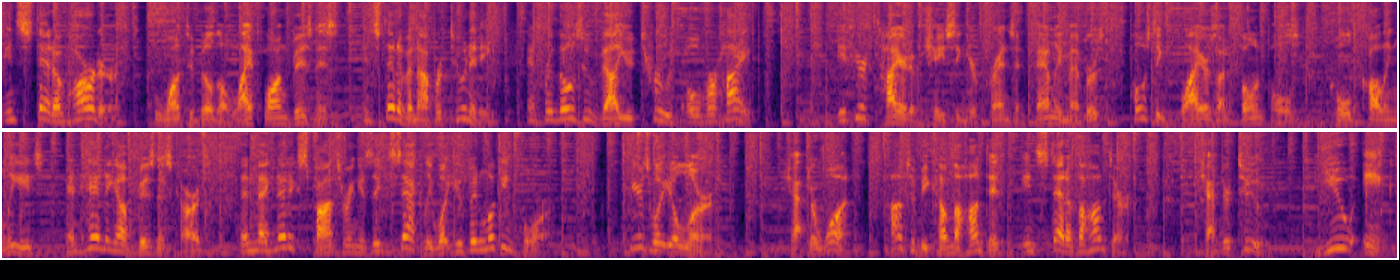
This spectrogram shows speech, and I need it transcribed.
instead of harder, who want to build a lifelong business instead of an opportunity, and for those who value truth over hype. If you're tired of chasing your friends and family members, posting flyers on phone poles, cold calling leads, and handing out business cards, then magnetic sponsoring is exactly what you've been looking for. Here's what you'll learn. Chapter 1 How to Become the Hunted Instead of the Hunter. Chapter 2 You Inc.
